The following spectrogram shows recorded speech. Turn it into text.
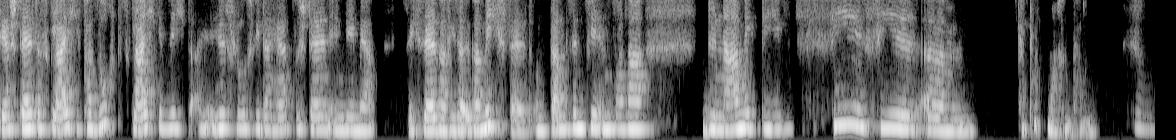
der stellt das gleich, versucht das Gleichgewicht hilflos wiederherzustellen, indem er sich selber wieder über mich stellt. Und dann sind wir in so einer Dynamik, die viel, viel ähm, kaputt machen kann. Mhm.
